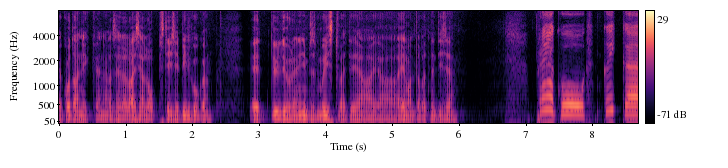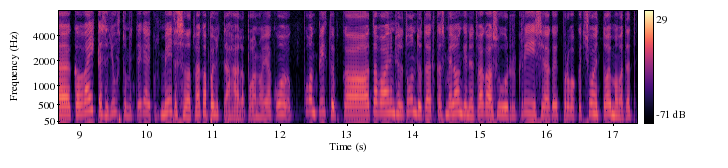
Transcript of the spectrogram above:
ja kodanikena sellele asjale hoopis teise pilguga. et üldjuhul inimesed mõistvad ja, ja eemaldavad need ise praegu kõik äh, ka väikesed juhtumid tegelikult meedias saavad väga palju tähelepanu ja koondpilt võib ka tavainimesele tunduda, et kas meil ongi nüüd väga suur kriis ja kõik provokatsioonid toimuvad, et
